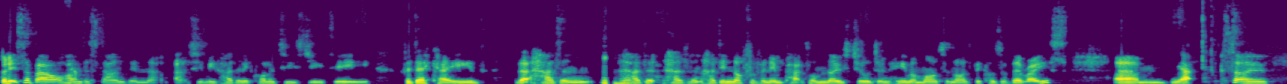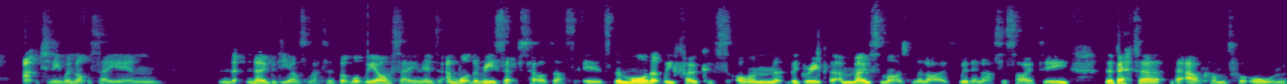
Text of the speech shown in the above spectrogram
but it's about yeah. understanding that actually we've had an equalities duty for decades that hasn't mm-hmm. had hasn't had enough of an impact on those children whom are marginalised because of their race. Um, yeah. So actually, we're not saying n- nobody else matters, but what we are saying is, and what the research tells us is, the more that we focus on the group that are most marginalised within our society, the better the outcomes for all.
